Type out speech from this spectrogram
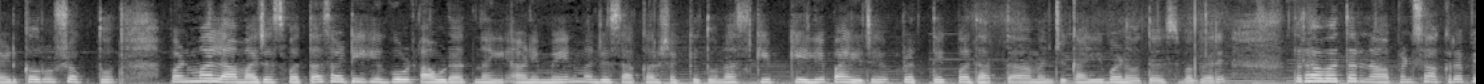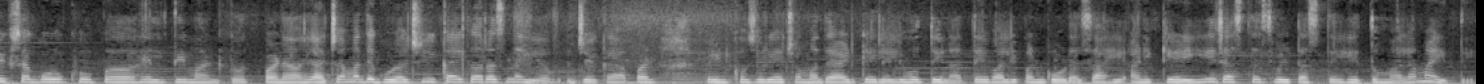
ॲड करू शकतो. पण मला माझ्या स्वतःसाठी ही गोड आवडत नाही आणि मेन म्हणजे साखर शक्यतो ना स्किप केली पाहिजे. प्रत्येक पदार्थ म्हणजे काही बनवतेस वगैरे तर हवं तर ना आपण साखरेपेक्षा गुळ खूप हेल्दी मानतो. पण ह्याच्यामध्ये गुळाचीही काही गरज नाही आहे जे काय आपण पेंट खजूर याच्यामध्ये ॲड केलेली होती ना ते वाली पण गोडच आहे आणि केळीही जास्त स्वीट असते हे तुम्हाला माहिती.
